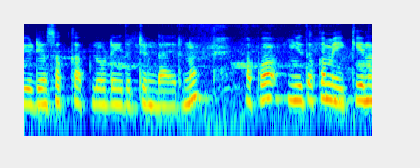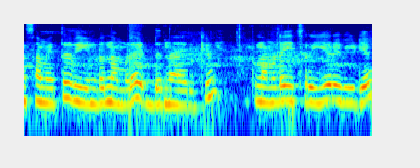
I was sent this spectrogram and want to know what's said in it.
വീഡിയോസൊക്കെ അപ്ലോഡ് ചെയ്തിട്ടുണ്ടായിരുന്നു. അപ്പോൾ ഇതൊക്കെ മേക്ക് ചെയ്യുന്ന സമയത്ത് വീണ്ടും നമ്മൾ ഇടുന്നതായിരിക്കും. അപ്പോൾ നമ്മുടെ ഈ ചെറിയൊരു വീഡിയോ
